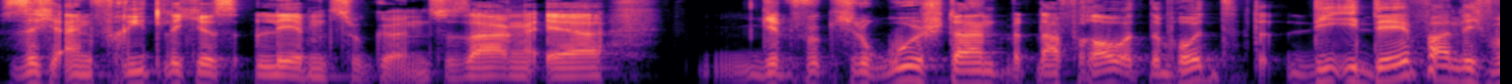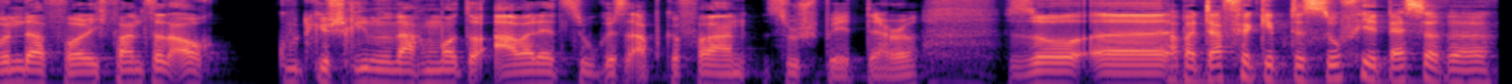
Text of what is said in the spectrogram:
sich ein friedliches Leben zu gönnen. Zu sagen, er geht wirklich in Ruhestand mit einer Frau und einem Hund. Die Idee fand ich wundervoll. Ich fand es dann auch gut geschrieben, so nach dem Motto, aber der Zug ist abgefahren, zu spät, Daryl. So, äh, aber dafür gibt es so viel bessere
